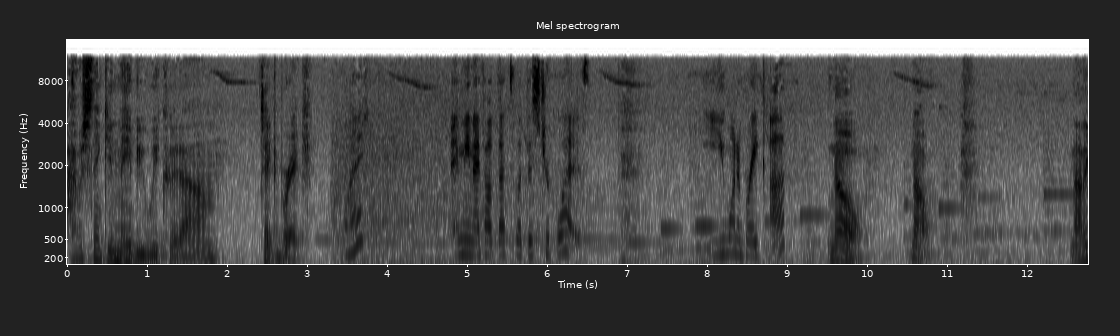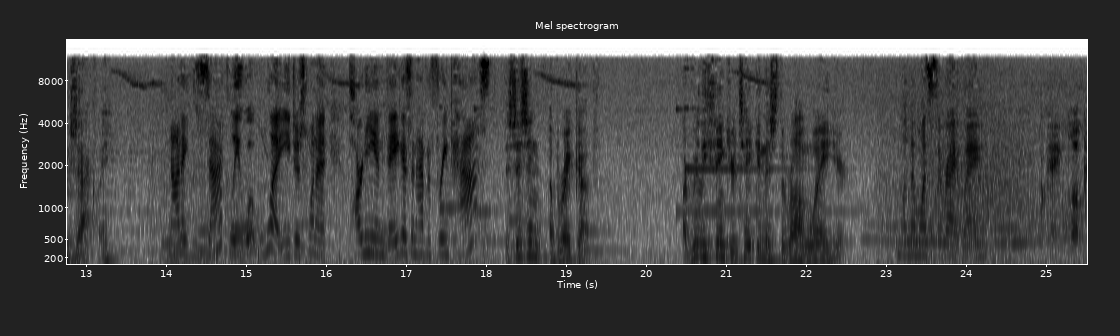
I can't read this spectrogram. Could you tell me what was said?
I was thinking maybe we could, um, take a break. What? I mean, I thought that's what this trip was. You want to break up? No, no. Not exactly. Not exactly. What? What? You just want to party in Vegas and have a free pass? This isn't a breakup. I really think you're taking this the wrong way here. Well, then what's the right way? Okay, look.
